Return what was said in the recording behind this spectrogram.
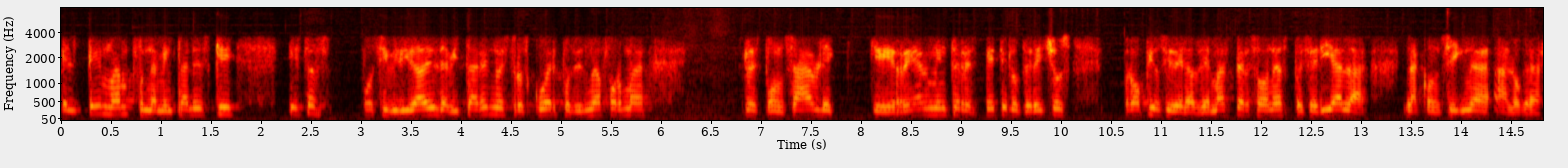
el tema fundamental es que estas posibilidades de habitar en nuestros cuerpos de una forma responsable, que realmente respete los derechos propios y de las demás personas, pues sería la, la consigna a lograr.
